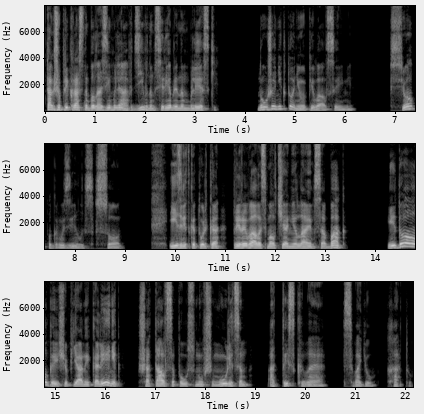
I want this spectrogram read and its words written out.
Так же прекрасна была земля в дивном серебряном блеске, но уже никто не упивался ими. Все погрузилось в сон. Изредка только прерывалось молчание лаем собак, и долго еще пьяный коленник шатался по уснувшим улицам, отыскивая свою хату.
